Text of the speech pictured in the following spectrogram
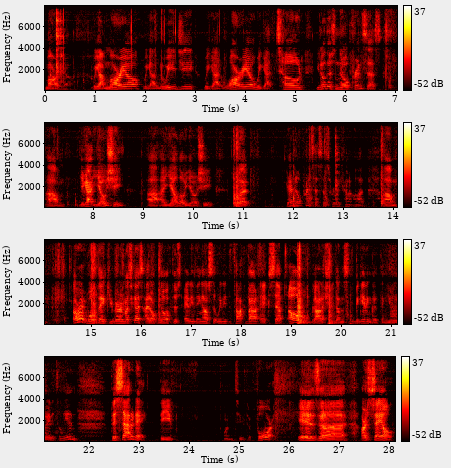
Mario. We got Mario, we got Luigi, we got Wario, we got Toad. You know, there's no princess. Um, you got Yoshi, uh, a yellow Yoshi, but yeah, no princess. That's really kind of odd. Um, all right, well, thank you very much, guys. I don't know if there's anything else that we need to talk about except, oh, God, I should have done this at the beginning. Good thing you waited till the end. This Saturday, the one, two, three, fourth is uh, our sale.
